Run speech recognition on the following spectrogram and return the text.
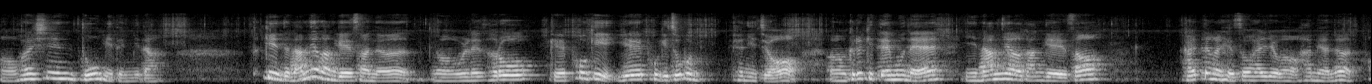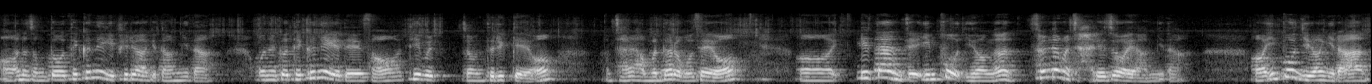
어, 훨씬 도움이 됩니다. 특히 이제 남녀 관계에서는 어, 원래 서로 이렇게 폭이 이해 폭이 좁은 편이죠. 어, 그렇기 때문에 이 남녀 관계에서 갈등을 해소하려고 하면은 어, 어느 정도 테크닉이 필요하기도 합니다. 오늘 그 테크닉에 대해서 팁을 좀 드릴게요. 잘 한번 들어보세요. 어, 일단 이제 인풋 유형은 설명을 잘 해줘야 합니다. 어, 인풋 유형이란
